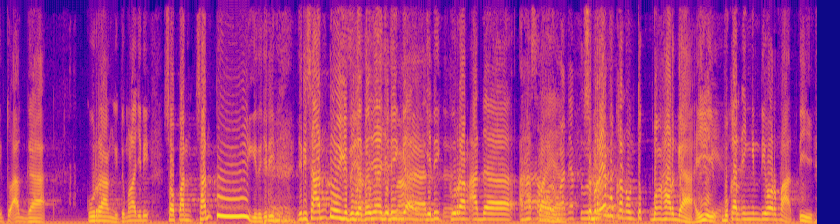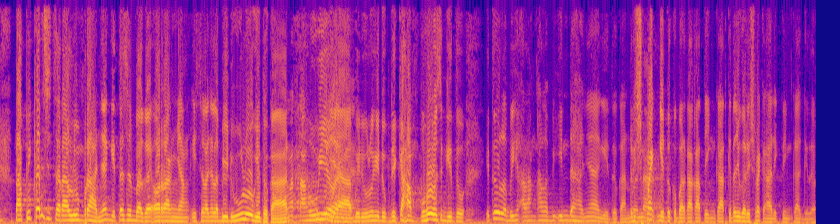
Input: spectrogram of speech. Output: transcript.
itu agak kurang gitu. Malah jadi sopan santuy gitu. Jadi jadi santuy gitu jatuhnya. Jadi enggak jadi kurang ada Rasa apa ya sebenarnya bukan untuk menghargai Iya. bukan ingin dihormati. Tapi kan secara lumrahnya kita sebagai orang yang istilahnya lebih dulu gitu kan. Mengetahui Iya, ya. lebih dulu hidup di kampus gitu. Itu lebih alangkah lebih indahnya gitu kan. Benar. respect gitu kepada kakak tingkat. Kita juga respect ke adik tingkat gitu.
